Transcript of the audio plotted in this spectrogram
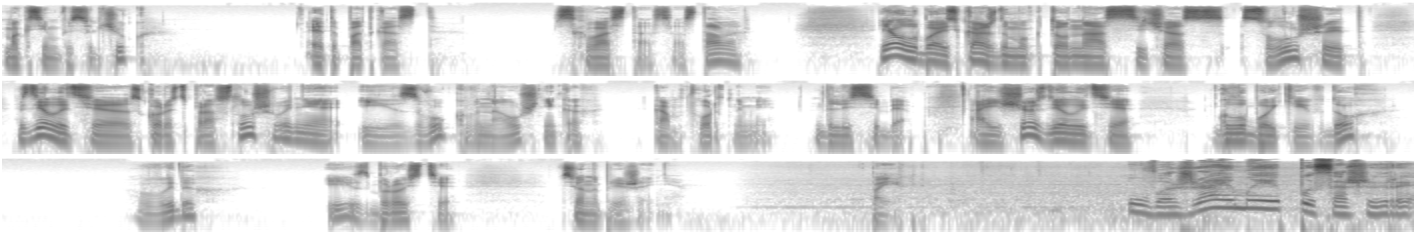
Максим Васильчук. Это подкаст с хвоста состава. Я улыбаюсь каждому, кто нас сейчас слушает. Сделайте скорость прослушивания и звук в наушниках комфортными для себя. А еще сделайте глубокий вдох, выдох и сбросьте все напряжение. Поехали. Уважаемые пассажиры,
